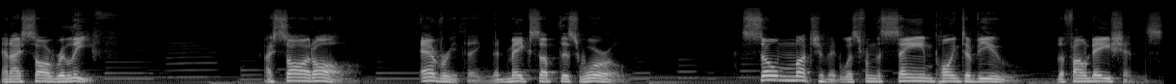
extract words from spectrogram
and I saw relief. I saw it all. Everything that makes up this world. So much of it was from the same point of view the foundations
